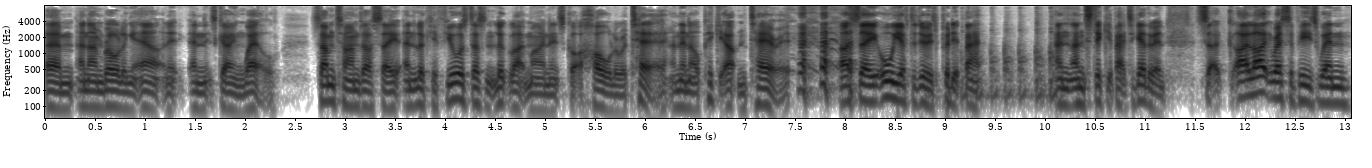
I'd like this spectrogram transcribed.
um, and I'm rolling it out and it and it's going well. Sometimes I'll say, and look, if yours doesn't look like mine and it's got a hole or a tear, and then I'll pick it up and tear it. I say, all you have to do is put it back and, and stick it back together in. So I like recipes when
